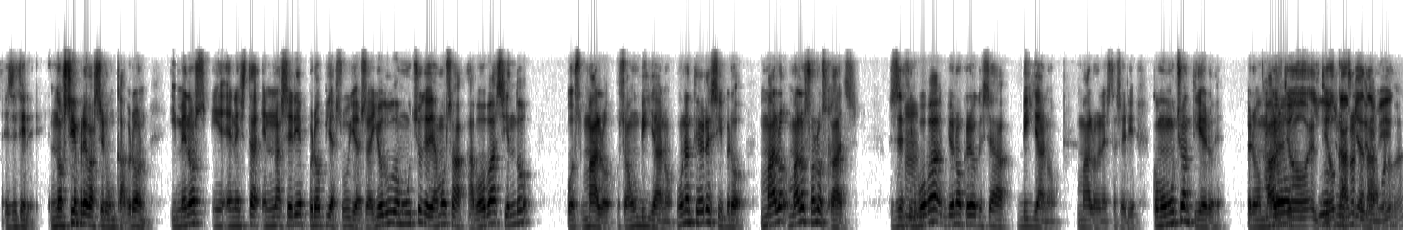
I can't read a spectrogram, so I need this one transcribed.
Es decir, no siempre va a ser un cabrón, y menos en, esta, en una serie propia suya. O sea, yo dudo mucho que veamos a, a Boba siendo pues malo, o sea, un villano. Un anterior sí, pero malo, malos son los Hats. Es decir, mm. Boba yo no creo que sea villano malo en esta serie. Como mucho antihéroe. Pero malo. Ver, yo, el tío cambia también. ¿eh?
